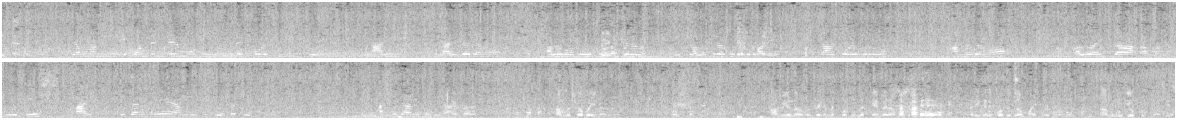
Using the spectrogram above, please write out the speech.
এটা নিয়ে যেমন আমি এই কন্টেন্টের মধ্যে ইনক্লুডেড করেছি যে নারী নারীরা যেন ভালোভাবে চলাফেরা চলাফেরা করতে পারে। তারপরে হলো আমরা যেন ভালো একটা মানে হলো দেশ পাই এটা নিয়ে আমি এই ভিডিওটা তৈরি আসলে আমি খুব নার্ভাস আমরা সবাই না আমিও নার্ভাস দেখেন না কতগুলো ক্যামেরা আর এখানে কতগুলো মাইক্রোফোন আমি নিজেও খুব নার্ভাস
